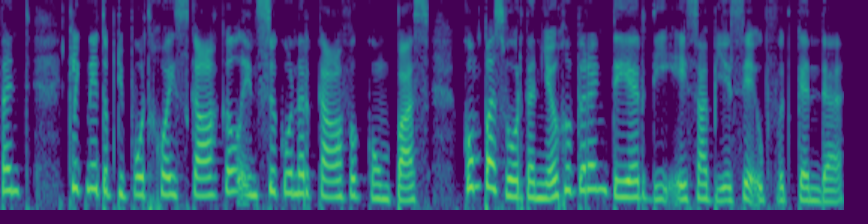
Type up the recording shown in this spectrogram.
vind. Klik net op die potgooi skakel en soek onder K vir Kompas. Kompas word aan jou gebring deur die SABC opvoedkunde.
